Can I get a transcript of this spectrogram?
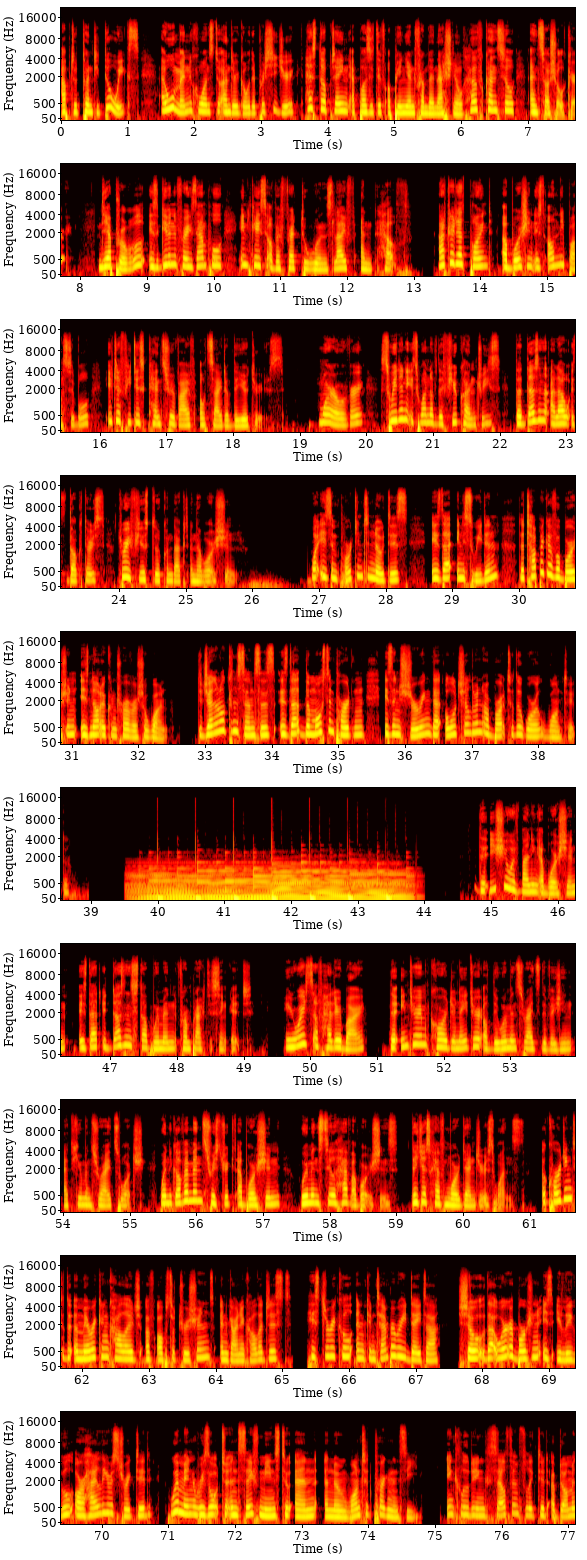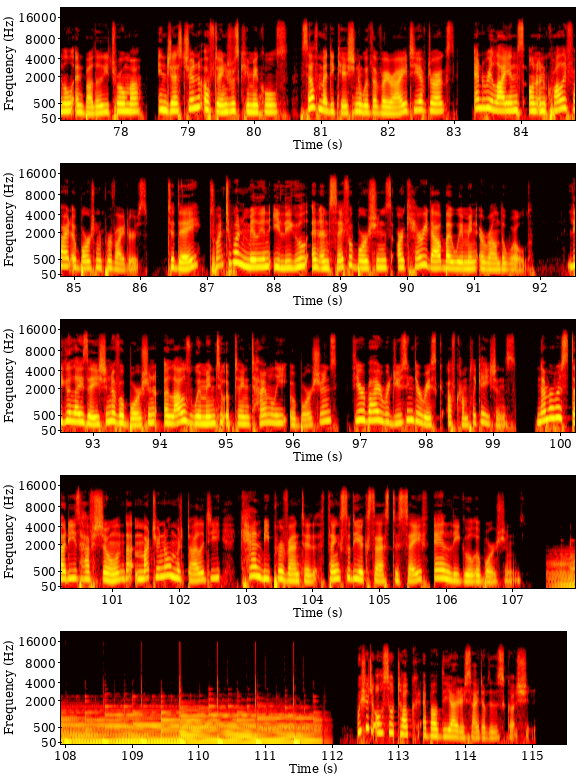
Up to 22 weeks, a woman who wants to undergo the procedure has to obtain a positive opinion from the National Health Council and social care. The approval is given, for example, in case of a threat to woman's life and health. After that point, abortion is only possible if the fetus can't survive outside of the uterus. Moreover, Sweden is one of the few countries that doesn't allow its doctors to refuse to conduct an abortion. What is important to notice is that in Sweden, the topic of abortion is not a controversial one. The general consensus is that the most important is ensuring that all children are brought to the world wanted. The issue with banning abortion is that it doesn't stop women from practicing it. In words of Heather Barr, the interim coordinator of the Women's Rights Division at Human Rights Watch, when governments restrict abortion, women still have abortions. They just have more dangerous ones. According to the American College of Obstetricians and Gynecologists, historical and contemporary data show that where abortion is illegal or highly restricted, women resort to unsafe means to end an unwanted pregnancy, including self inflicted abdominal and bodily trauma, ingestion of dangerous chemicals, self medication with a variety of drugs, and reliance on unqualified abortion providers. Today, 21 million illegal and unsafe abortions are carried out by women around the world. Legalization of abortion allows women to obtain timely abortions, thereby reducing the risk of complications. Numerous studies have shown that maternal mortality can be prevented thanks to the access to safe and legal abortions. We should also talk about the other side of the discussion.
